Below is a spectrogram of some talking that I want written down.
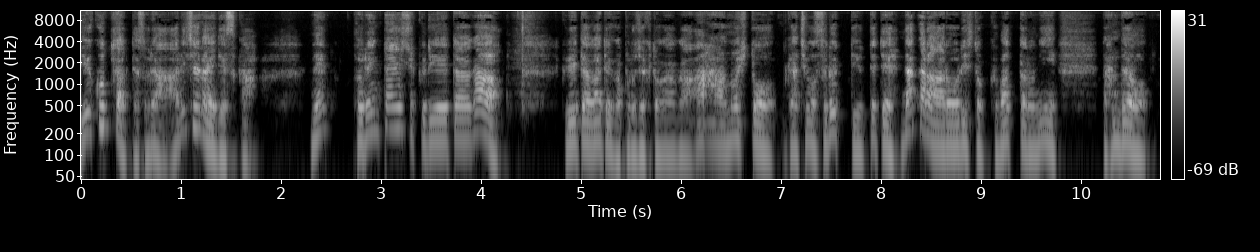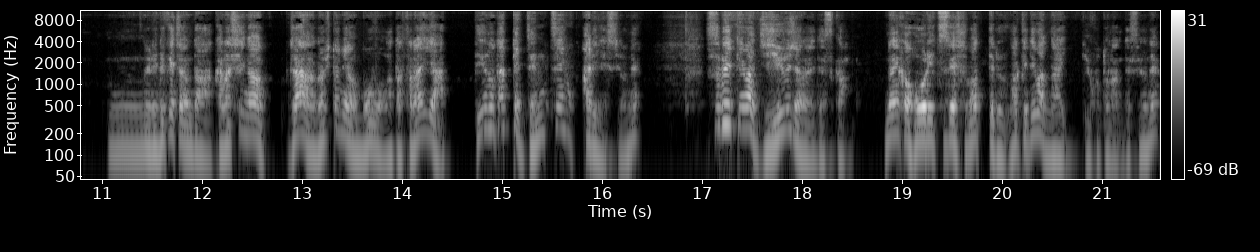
いうことだってそれはありじゃないですか。ね。それに対してクリエイターが、クリエイター側というかプロジェクト側が、ああ、あの人ガチをするって言ってて、だからアローリスト配ったのに、なんだよ、塗り抜けちゃうんだ、悲しいな、じゃああの人にはもう渡さないやっていうのだって全然ありですよね。すべては自由じゃないですか。何か法律で縛ってるわけではないっていうことなんですよね。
